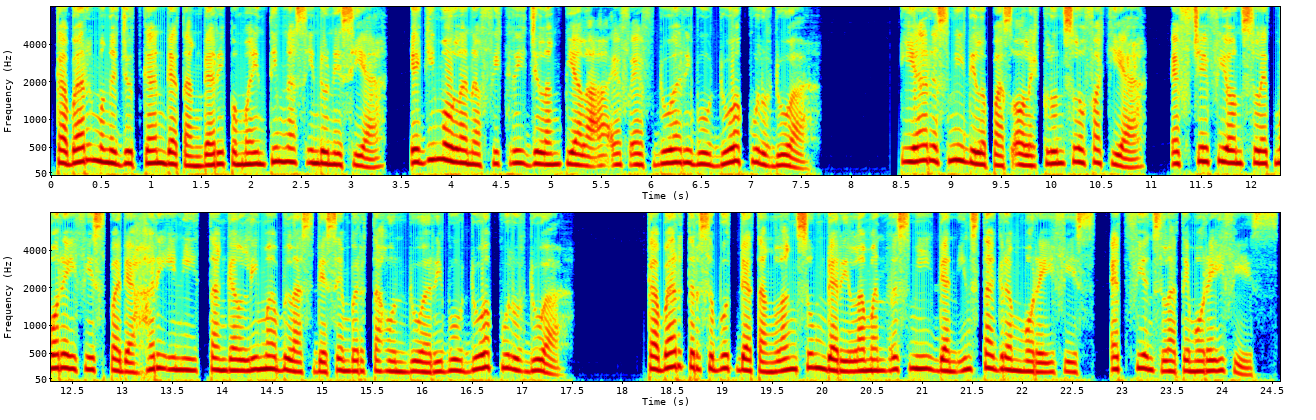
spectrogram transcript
Kabar mengejutkan datang dari pemain timnas Indonesia, Egi Maulana Fikri jelang Piala AFF 2022. Ia resmi dilepas oleh klub Slovakia, FC Vion Slet Moreivis pada hari ini tanggal 15 Desember tahun 2022. Kabar tersebut datang langsung dari laman resmi dan Instagram Moreivis, @vienslate_moreivis.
